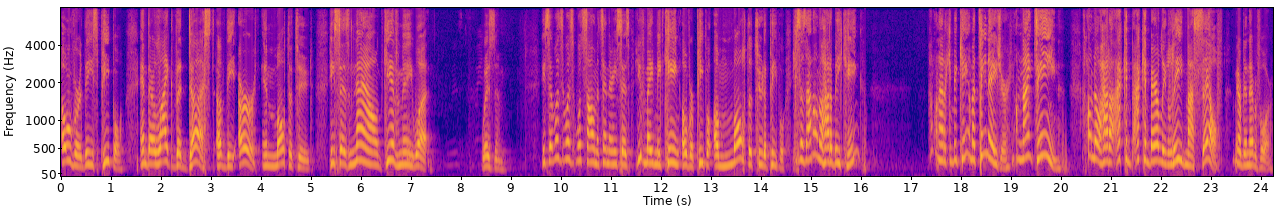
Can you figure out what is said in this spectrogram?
over these people, and they're like the dust of the earth in multitude. He says, Now give me what? Wisdom. He said, what's, what's, what's Solomon saying there? He says, You've made me king over people, a multitude of people. He says, I don't know how to be king. I don't know how to be king. I'm a teenager. I'm 19. I don't know how to, I can, I can barely lead myself. I've never been there before.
